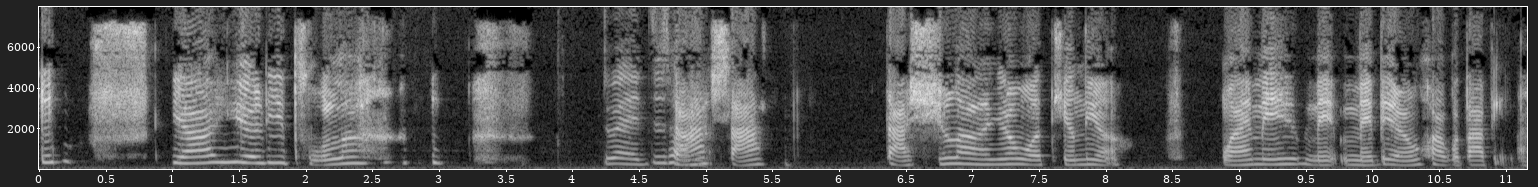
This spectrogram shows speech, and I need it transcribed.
呀，阅历足了。对，至少啥啥打虚了，你让我听听。我还没没没被人画过大饼呢。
